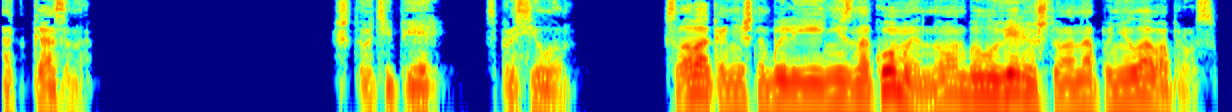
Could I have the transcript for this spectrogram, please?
отказано. «Что теперь?» — спросил он. Слова, конечно, были ей незнакомы, но он был уверен, что она поняла вопрос.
